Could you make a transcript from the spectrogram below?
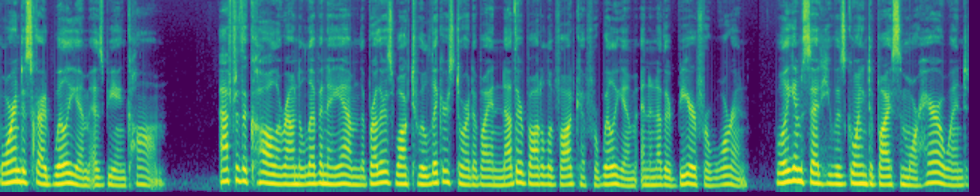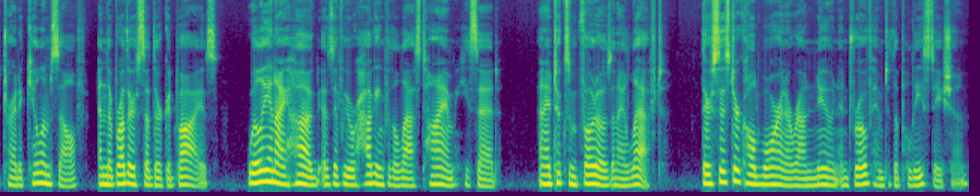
Warren described William as being calm. After the call around 11 a.m., the brothers walked to a liquor store to buy another bottle of vodka for William and another beer for Warren. William said he was going to buy some more heroin to try to kill himself, and the brothers said their goodbyes. Willie and I hugged as if we were hugging for the last time, he said, and I took some photos and I left. Their sister called Warren around noon and drove him to the police station.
